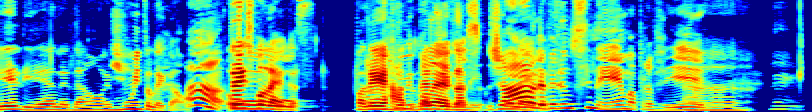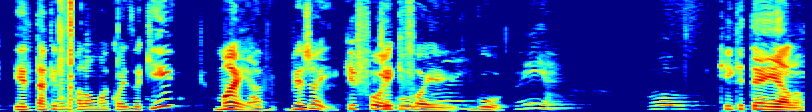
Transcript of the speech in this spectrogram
ele, ela é down. É muito legal. Ah, Três o- colegas. Falei errado, Filme né? Três Colegas. Amigos. Já, eu Colegas. levei ele no cinema pra ver. Ah. Ele está querendo falar uma coisa aqui? Mãe, a- veja aí. que O foi, que, que Gu? foi, Gu? O que, que tem ela?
